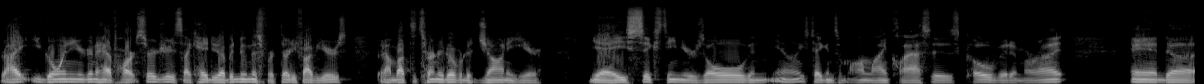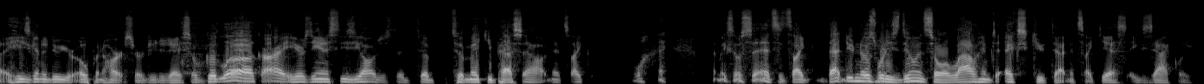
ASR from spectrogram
right? You go in and you're going to have heart surgery. It's like, hey, dude, I've been doing this for 35 years, but I'm about to turn it over to Johnny here. Yeah, he's 16 years old and, you know, he's taking some online classes, COVID, am I right? And uh, he's going to do your open heart surgery today. So good luck. All right, here's the anesthesiologist to, to, to make you pass out. And it's like, what? That makes no sense. It's like that dude knows what he's doing, so allow him to execute that. And it's like, yes, exactly.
